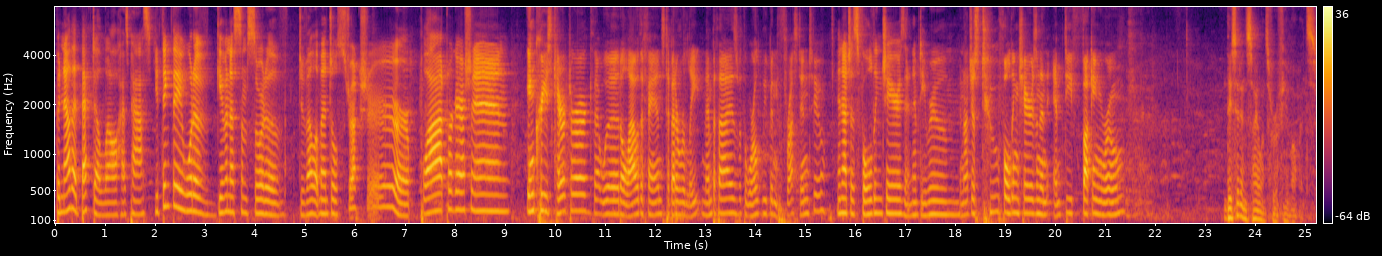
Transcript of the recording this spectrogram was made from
But now that Bechdel law has passed, you'd think they would have given us some sort of developmental structure or plot progression. Increased character arc that would allow the fans to better relate and empathize with the world we've been thrust into. And not just folding chairs in an empty room. And not just two folding chairs in an empty fucking room. They sit in silence for a few moments,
